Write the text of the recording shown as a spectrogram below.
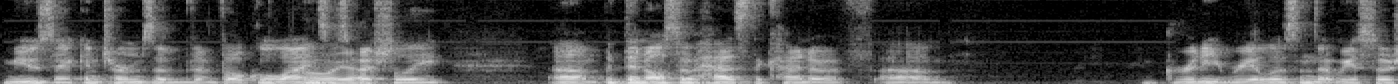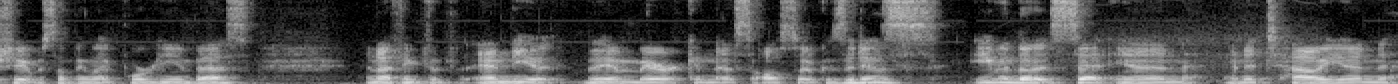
music in terms of the vocal lines, Oh, yeah. especially, um, but then also has the kind of um, gritty realism that we associate with something like Porgy and Bess. And I think that, and the the Americanness also, because it is, even though it's set in an Italian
